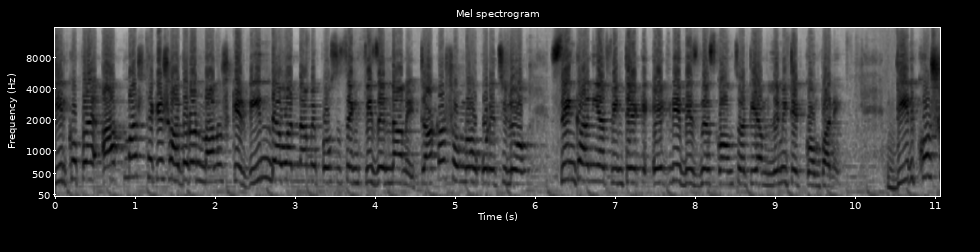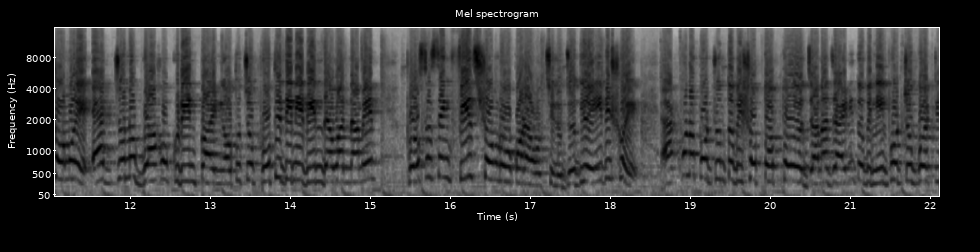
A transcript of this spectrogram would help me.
দীর্ঘ প্রায় আট মাস থেকে সাধারণ মানুষকে ঋণ দেওয়ার নামে প্রসেসিং ফিজের নামে টাকা সংগ্রহ করেছিল Singhania fintech agri business consortium limited company দীর্ঘ সময়ে একজনও গ্রাহক ঋণ পায়নি, অথচ প্রতিদিনই ঋণ দেওয়ার নামে প্রসেসিং ফিজ সংগ্রহ করা হচ্ছিল। যদিও এই বিষয়ে এখনও পর্যন্ত বিশদ তথ্য জানা যায়নি, তবে নির্ভরযোগ্য একটি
